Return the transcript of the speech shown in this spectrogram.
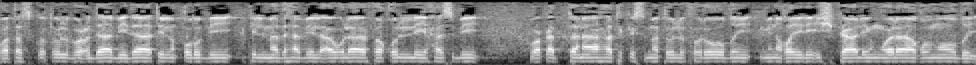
وتسقط البعدا بذات القرب في المذهب الأولى فقل لي حسبي وقد تناهت قسمة الفروض من غير إشكال ولا غموض.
